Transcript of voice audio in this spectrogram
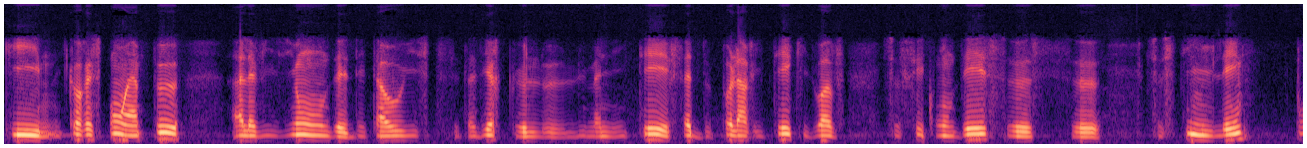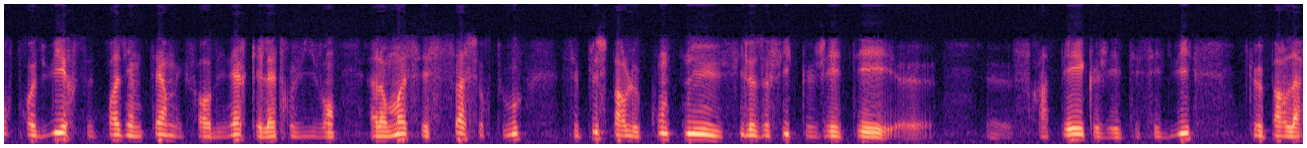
qui correspond un peu à la vision des taoïstes, c'est-à-dire que l'humanité est faite de polarités qui doivent se féconder, se, stimuler pour produire ce troisième terme extraordinaire qu'est l'être vivant. Alors moi, c'est ça surtout. C'est plus par le contenu philosophique que j'ai été euh, euh, frappé, que j'ai été séduit, que par la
